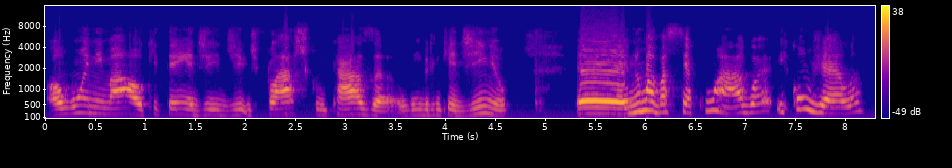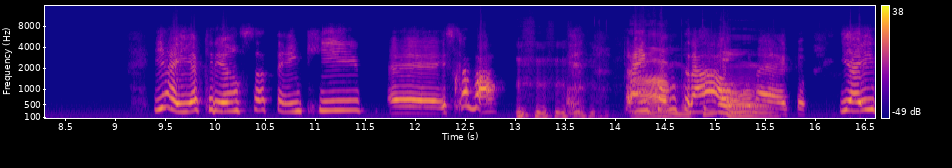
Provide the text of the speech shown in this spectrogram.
algum animal que tenha de, de, de plástico em casa, algum brinquedinho, é, numa bacia com água e congela e aí a criança tem que é, escavar para ah, encontrar o boneco. E aí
